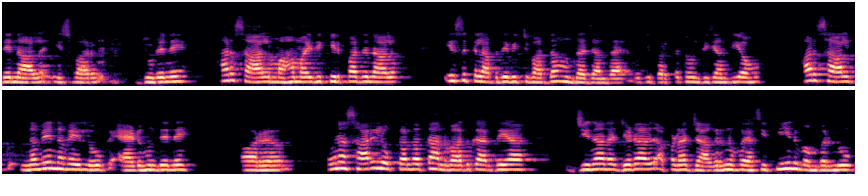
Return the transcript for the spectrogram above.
ਦੇ ਨਾਲ ਇਸ ਵਾਰ ਜੁੜੇ ਨੇ। ਹਰ ਸਾਲ ਮਹਾਮਾਈ ਦੀ ਕਿਰਪਾ ਦੇ ਨਾਲ ਇਸ ਕਲੱਬ ਦੇ ਵਿੱਚ ਵਾਧਾ ਹੁੰਦਾ ਜਾਂਦਾ ਹੈ, ਉਹਦੀ ਬਰਕਤ ਹੁੰਦੀ ਜਾਂਦੀ ਹੈ ਉਹ। ਹਰ ਸਾਲ ਨਵੇਂ-ਨਵੇਂ ਲੋਕ ਐਡ ਹੁੰਦੇ ਨੇ ਔਰ ਉਹਨਾਂ ਸਾਰੇ ਲੋਕਾਂ ਦਾ ਧੰਨਵਾਦ ਕਰਦੇ ਆ, ਜਿਨ੍ਹਾਂ ਦਾ ਜਿਹੜਾ ਆਪਣਾ ਜਾਗਰਣ ਹੋਇਆ ਸੀ 30 ਨਵੰਬਰ ਨੂੰ,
